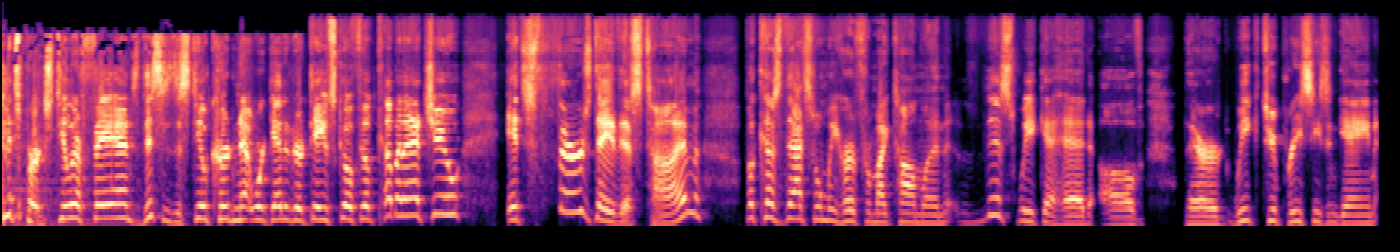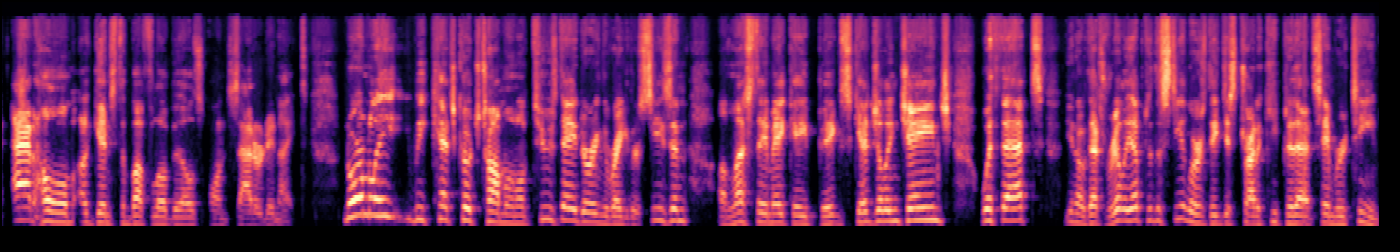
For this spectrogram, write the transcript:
Pittsburgh Steeler fans, this is the Steel Curtain Network editor Dave Schofield coming at you. It's Thursday this time because that's when we heard from Mike Tomlin this week ahead of their week two preseason game at home against the Buffalo Bills on Saturday night. Normally, we catch Coach Tomlin on Tuesday during the regular season, unless they make a big scheduling change with that. You know, that's really up to the Steelers. They just try to keep to that same routine.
